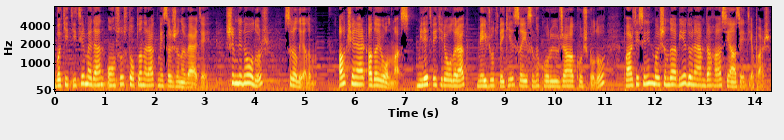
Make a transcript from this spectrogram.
vakit yitirmeden onsuz toplanarak mesajını verdi. Şimdi ne olur? Sıralayalım. Akşener aday olmaz. Milletvekili olarak mevcut vekil sayısını koruyacağı kuşkulu, partisinin başında bir dönem daha siyaset yapar.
